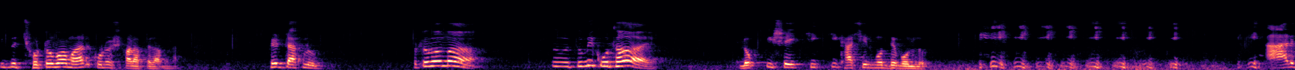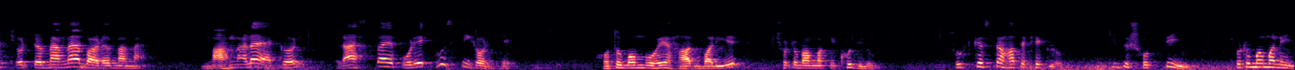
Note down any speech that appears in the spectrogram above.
কিন্তু ছোট মামার কোনো সাড়া পেলাম না। ফের ডাকলুম, ছোট মামা তুমি কোথায়? লোকটি সেই খিকখিক হাসির মধ্যে বলল আর ছোট মামা, বড় মামা। মামারা এখন রাস্তায় পড়ে কুস্তি করছে। হতবম্ব হয়ে হাত বাড়িয়ে ছোট মামাকে খুঁজলুম সুটকেসটা হাতে ঠেকলো। কিন্তু সত্যিই ছোট মামা নেই।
